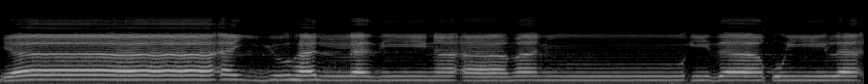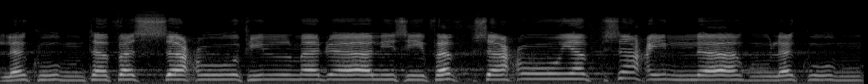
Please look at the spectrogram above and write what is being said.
يا أيها الذين آمنوا إذا قيل لكم تفسحوا في المجالس فافسحوا يفسح الله لكم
